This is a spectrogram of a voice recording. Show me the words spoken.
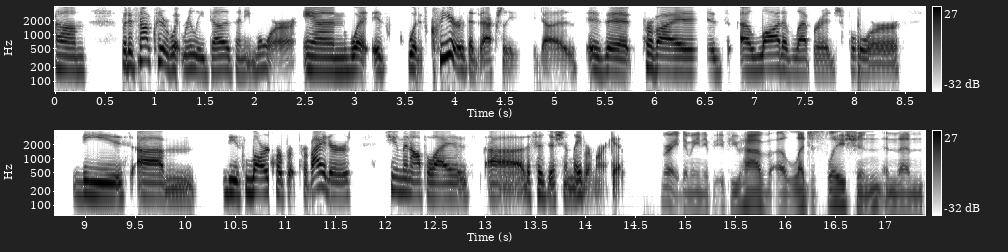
um, but it's not clear what really does anymore. And what is what is clear that it actually does is it provides a lot of leverage for these um, these large corporate providers to monopolize uh, the physician labor market Right. I mean, if, if you have a legislation and then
